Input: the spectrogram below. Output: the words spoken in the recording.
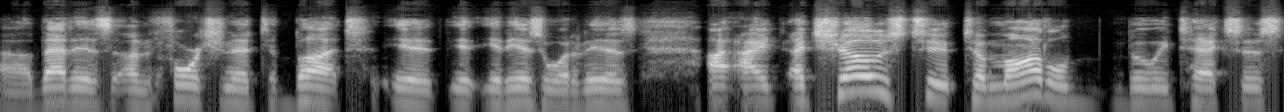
Uh, that is unfortunate, but it, it, it is what it is. I, I, chose to, to model Bowie, Texas,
